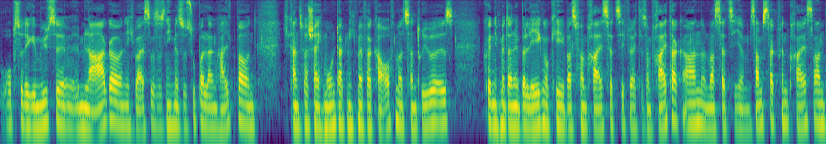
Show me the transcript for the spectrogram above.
Obst oder Gemüse im Lager und ich weiß, das ist nicht mehr so super lang haltbar und ich kann es wahrscheinlich Montag nicht mehr verkaufen, weil es dann drüber ist, könnte ich mir dann überlegen, okay, was für einen Preis setze ich vielleicht das am Freitag an und was setze ich am Samstag für einen Preis an.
